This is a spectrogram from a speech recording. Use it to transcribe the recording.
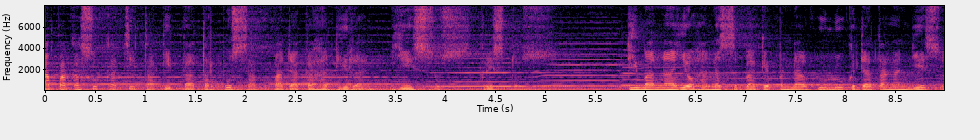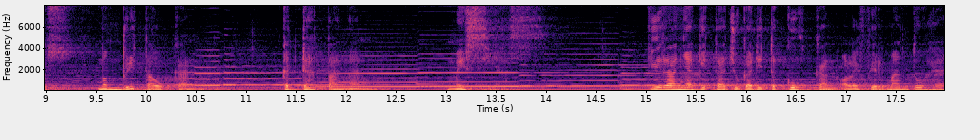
Apakah sukacita kita terpusat pada kehadiran Yesus Kristus? di mana Yohanes sebagai pendahulu kedatangan Yesus memberitahukan kedatangan Mesias. Kiranya kita juga diteguhkan oleh firman Tuhan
